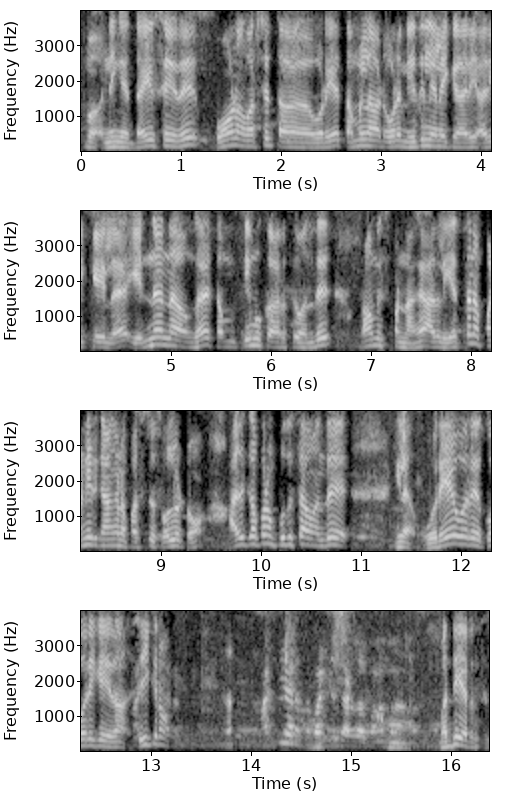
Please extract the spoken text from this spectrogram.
இப்போ நீங்க தயவு செய்து போன வருஷத்த உடைய தமிழ்நாடோட நிதிநிலைக்கு அறி அறிக்கையில என்னென்ன அவங்க தம் திமுக அரசு வந்து ப்ராமிஸ் பண்ணாங்க அதுல எத்தனை பண்ணியிருக்காங்கன்னு ஃபர்ஸ்ட் சொல்லட்டும். அதுக்கப்புறம் புதுசா வந்து இல்ல ஒரே ஒரு கோரிக்கை தான். சீக்கிரம் மத்திய அரசு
